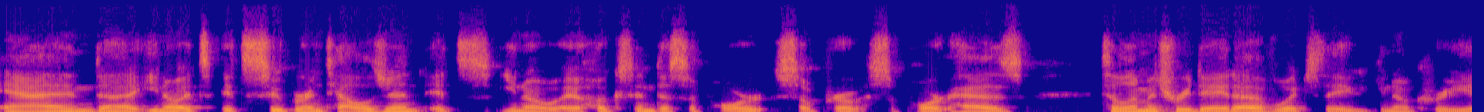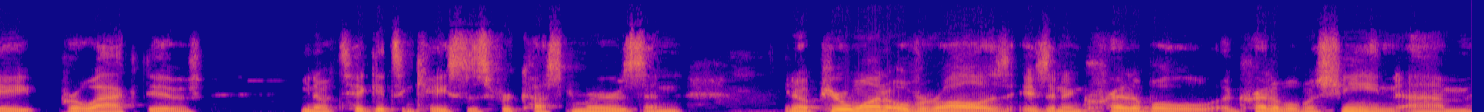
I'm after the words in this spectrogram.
and uh, you know, it's it's super intelligent. It's you know, it hooks into support. So pro, support has telemetry data of which they you know create proactive, you know, tickets and cases for customers, and you know, Pure One overall is is an incredible incredible machine. Um,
